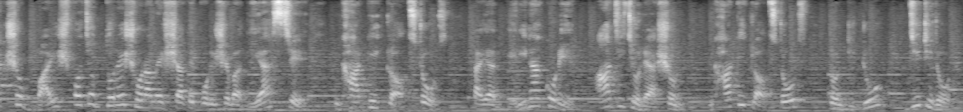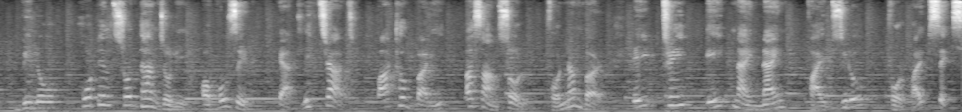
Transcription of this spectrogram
একশো বাইশ বছর ধরে সুনামের সাথে পরিষেবা দিয়ে আসছে ঘাটি ক্লথ স্টোর্স। তাই আর দেরি না করে আজই চলে আসুন Ghati cloth stores twenty two GT road below hotel Shraddhanjali opposite Catholic church Pathak Bari Asansol phone number eight three eight nine nine five zero four five six.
